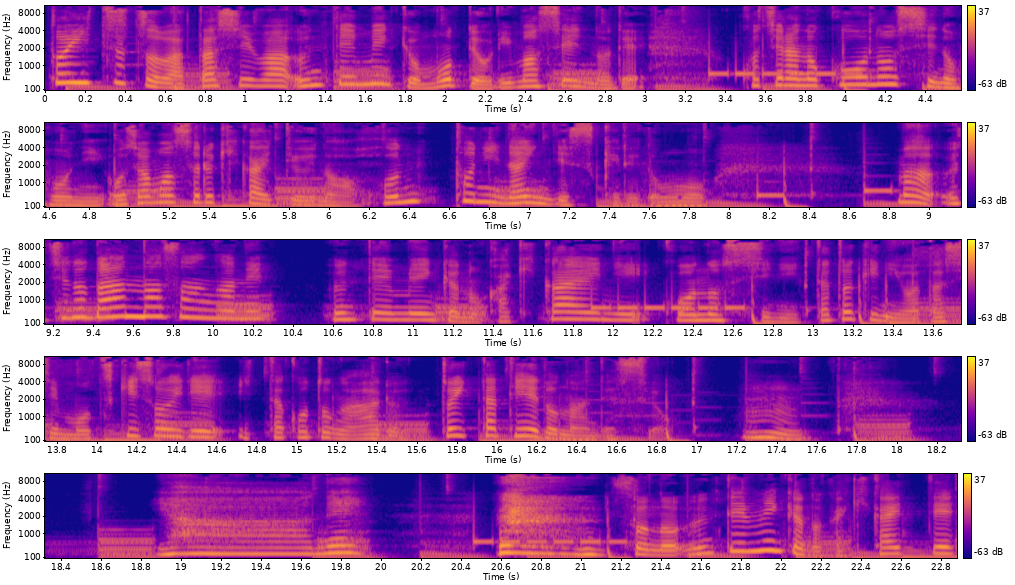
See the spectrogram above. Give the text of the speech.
と言いつつ私は運転免許を持っておりませんので、こちらの鴻巣市の方にお邪魔する機会というのは本当にないんですけれども、まあ、うちの旦那さんがね、運転免許の書き換えに鴻巣市に行った時に私も付き添いで行ったことがあるといった程度なんですよ。うん。いやーね、その運転免許の書き換えって、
